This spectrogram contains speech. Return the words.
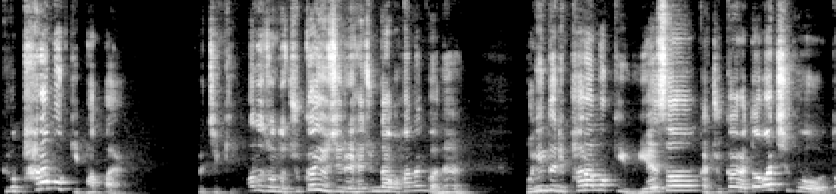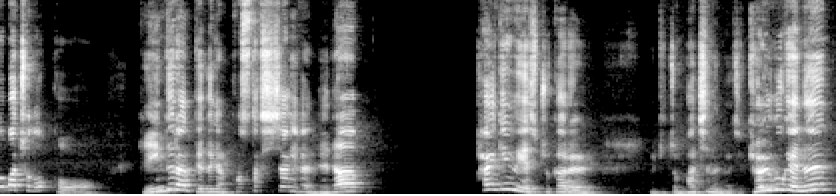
그거 팔아먹기 바빠요. 솔직히 어느 정도 주가 유지를 해준다고 하는 거는 본인들이 팔아먹기 위해서 그러니까 주가를 떠받치고 떠받쳐 놓고 개인들한테 그냥 코스닥 시장에 그냥 내다 팔기 위해서 주가를 이렇게 좀 바치는 거지. 결국에는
